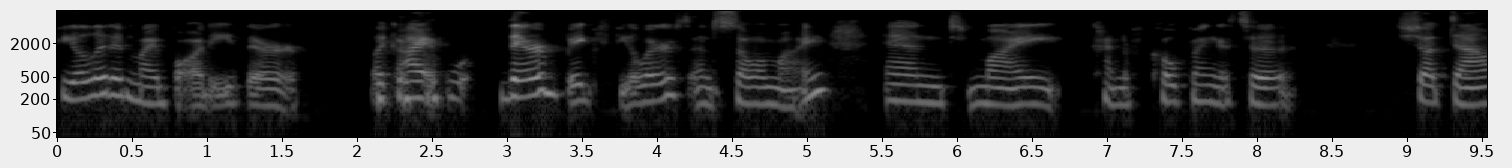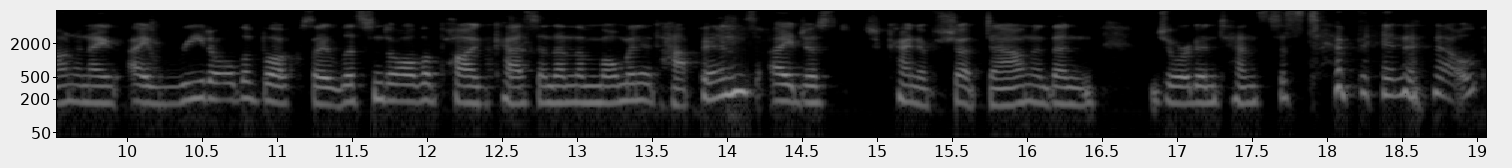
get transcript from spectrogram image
feel it in my body. They're like I they're big feelers and so am I and my kind of coping is to shut down and I, I read all the books, I listen to all the podcasts, and then the moment it happens, I just kind of shut down. And then Jordan tends to step in and help.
